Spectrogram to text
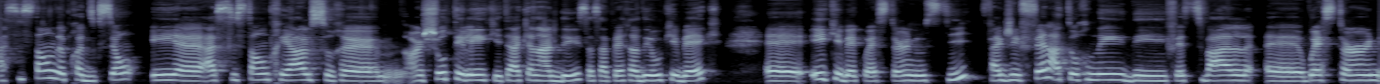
assistante de production et euh, assistante réelle sur euh, un show télé qui était à Canal D, ça s'appelait Radio Québec et Québec Western aussi. Fait que j'ai fait la tournée des festivals western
